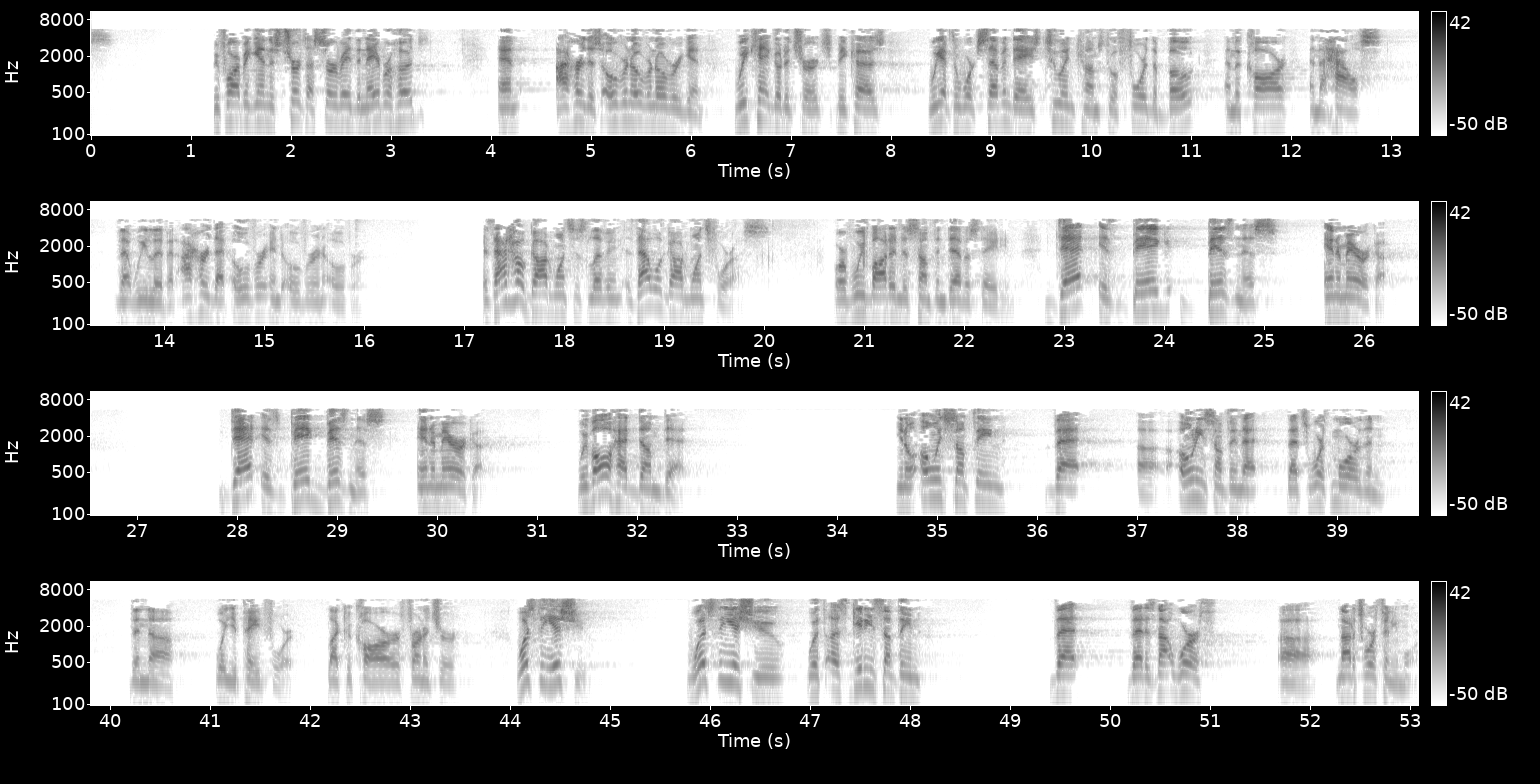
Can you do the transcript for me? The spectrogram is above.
Before I began this church, I surveyed the neighborhoods, and I heard this over and over and over again. We can't go to church because we have to work seven days, two incomes to afford the boat and the car and the house that we live in. I heard that over and over and over. Is that how God wants us living? Is that what God wants for us? Or have we bought into something devastating? Debt is big business in America. Debt is big business in America. We've all had dumb debt. You know, owing something that uh, owning something that, that's worth more than, than uh, what you paid for it, like a car or furniture. What's the issue? What's the issue with us getting something that, that is not worth, uh, not its worth anymore?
